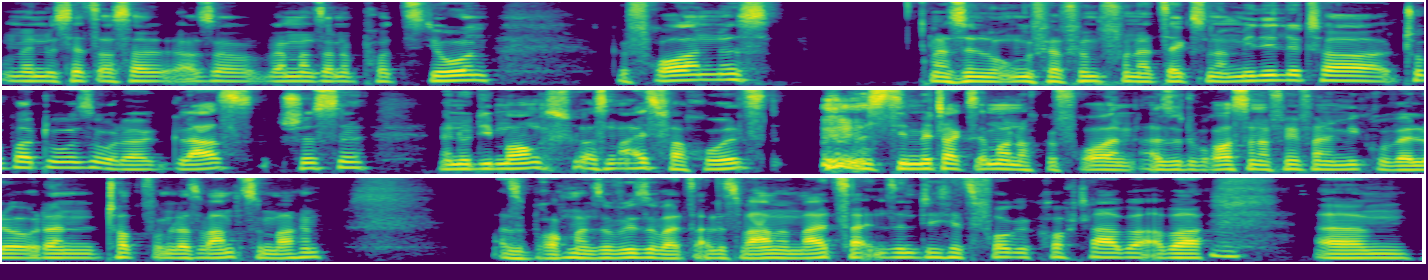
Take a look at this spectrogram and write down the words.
Und wenn du es jetzt aus der, also wenn man so eine Portion gefroren ist, das sind so ungefähr 500, 600 Milliliter Tupperdose oder Glasschüssel. Wenn du die morgens früh aus dem Eisfach holst, ist die mittags immer noch gefroren. Also du brauchst dann auf jeden Fall eine Mikrowelle oder einen Topf, um das warm zu machen. Also braucht man sowieso, weil es alles warme Mahlzeiten sind, die ich jetzt vorgekocht habe. Aber mhm. ähm,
